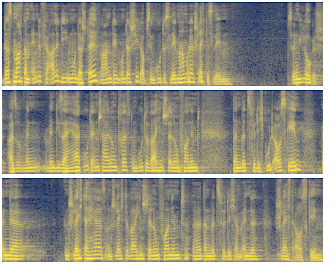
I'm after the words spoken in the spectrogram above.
das macht am Ende für alle, die ihm unterstellt waren, den Unterschied, ob sie ein gutes Leben haben oder ein schlechtes Leben. Ist irgendwie logisch. Also wenn, wenn dieser Herr gute Entscheidungen trifft und gute Weichenstellungen vornimmt, dann wird es für dich gut ausgehen. Wenn der ein schlechter Herr ist und schlechte Weichenstellungen vornimmt, äh, dann wird es für dich am Ende schlecht ausgehen.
